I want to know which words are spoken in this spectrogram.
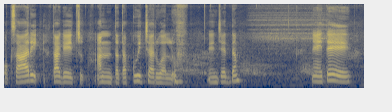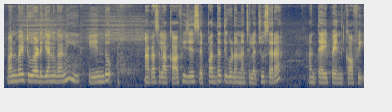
ఒకసారి తాగేయచ్చు. అంత తక్కువ ఇచ్చారు వాళ్ళు. ఏం చేద్దాం? నేనైతే వన్ బై టూ అడిగాను కానీ ఏందో నాకు అసలు ఆ కాఫీ చేసే పద్ధతి కూడా నచ్చలే. చూసారా? అంతే అయిపోయింది కాఫీ.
